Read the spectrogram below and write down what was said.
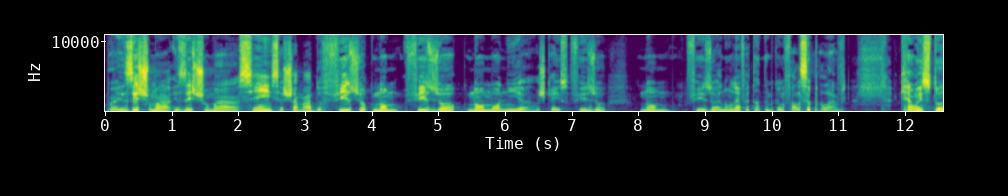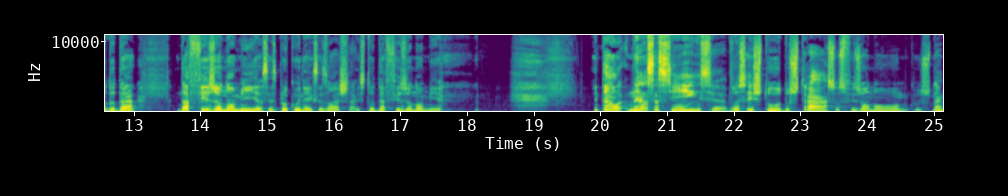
Por, existe, uma, existe uma ciência chamada fisiognom, fisiognomonia, acho que é isso, fisionom, fisio, eu não lembro, faz tanto tempo que eu não falo essa palavra, que é um estudo da, da fisionomia, vocês procurem aí que vocês vão achar, estudo da fisionomia. Então, nessa ciência, você estuda os traços fisionômicos, né?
